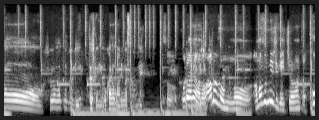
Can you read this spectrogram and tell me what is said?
おお、それはなんかり確かに他のもありますからね。そう、これはね、あの Amazon の、Amazon Music が一応なんか高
